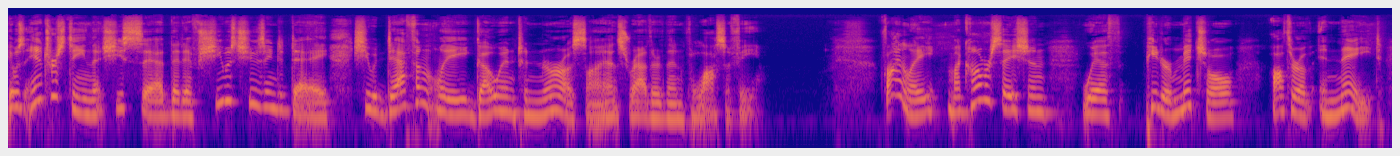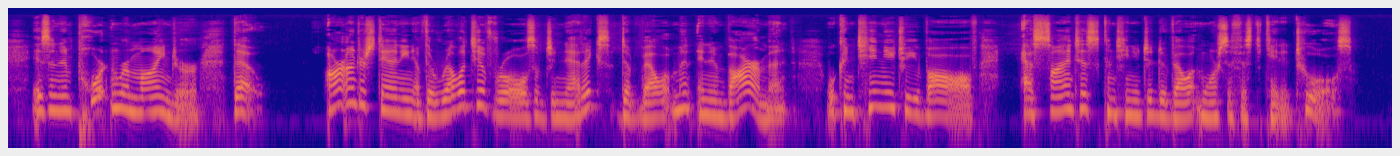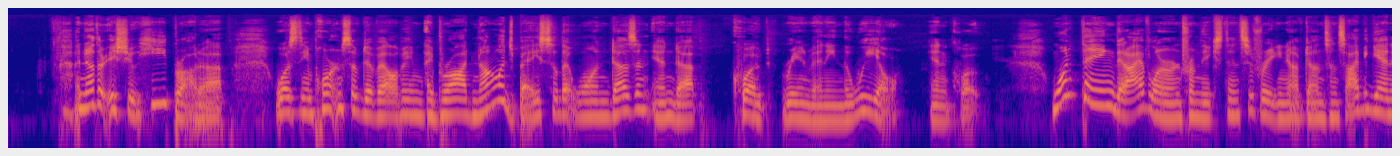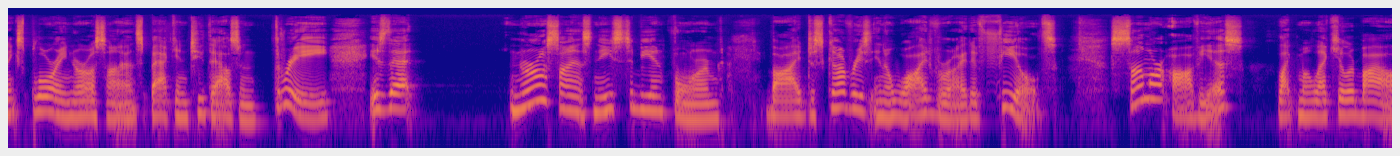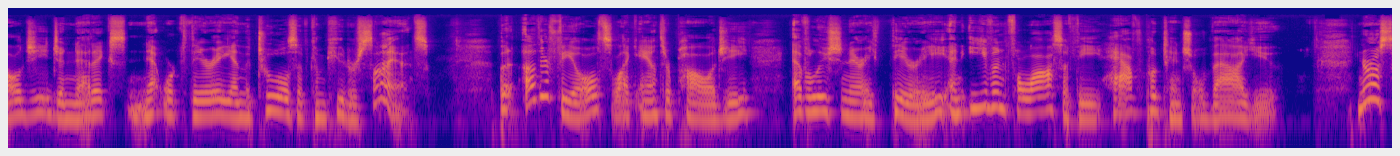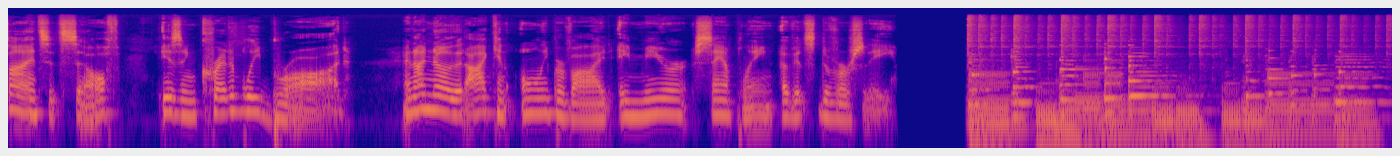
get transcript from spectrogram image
It was interesting that she said that if she was choosing today, she would definitely go into neuroscience rather than philosophy. Finally, my conversation with Peter Mitchell, author of Innate, is an important reminder that our understanding of the relative roles of genetics, development, and environment will continue to evolve as scientists continue to develop more sophisticated tools. Another issue he brought up was the importance of developing a broad knowledge base so that one doesn't end up, quote, reinventing the wheel, end quote. One thing that I've learned from the extensive reading I've done since I began exploring neuroscience back in 2003 is that neuroscience needs to be informed by discoveries in a wide variety of fields. Some are obvious, like molecular biology, genetics, network theory, and the tools of computer science. But other fields like anthropology, evolutionary theory, and even philosophy have potential value. Neuroscience itself is incredibly broad and I know that I can only provide a mere sampling of its diversity.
